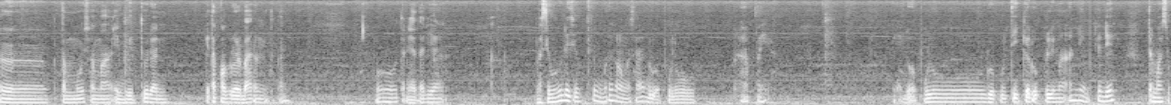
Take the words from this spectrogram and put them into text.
uh, ketemu sama ibu itu dan kita ngobrol bareng gitu kan. Oh ternyata dia masih muda sih waktu itu umurnya kalau nggak salah 20 berapa ya? Ya 20 23 25an ya mungkin dia termasuk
